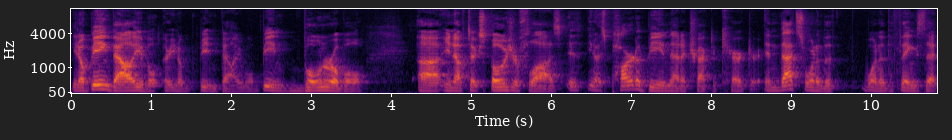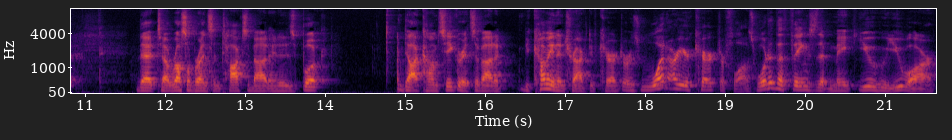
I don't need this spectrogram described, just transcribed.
You know, being valuable, or, you know, being valuable, being vulnerable uh, enough to expose your flaws is, you know, is part of being that attractive character. And that's one of the, one of the things that, that uh, Russell Brunson talks about in his book, Dot Com Secrets, about becoming an attractive character is what are your character flaws? What are the things that make you who you are?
